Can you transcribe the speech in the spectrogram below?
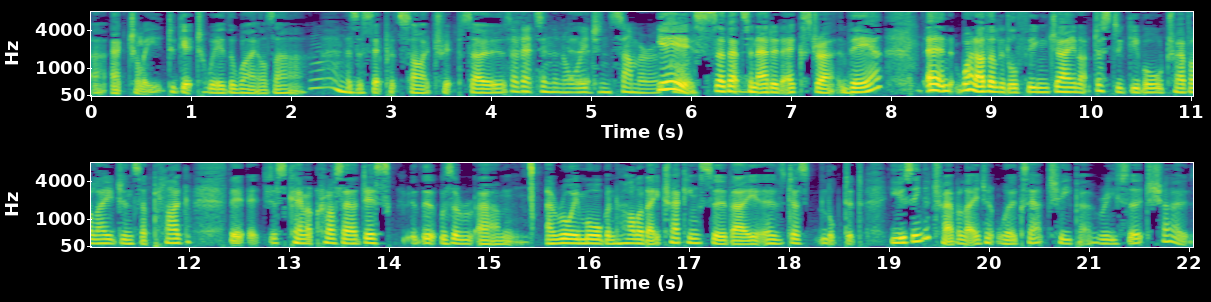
uh, actually to get to where the whales are mm. as a separate side trip. So, so that's in the Norwegian uh, summer. yes, course. so that's an added extra there. And one other little thing, Jane, just to give all travel agents a plug, it just came across our desk. It was a, um, a Roy Morgan holiday tracking survey has just looked at using a travel agent works out cheaper. Research shows.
